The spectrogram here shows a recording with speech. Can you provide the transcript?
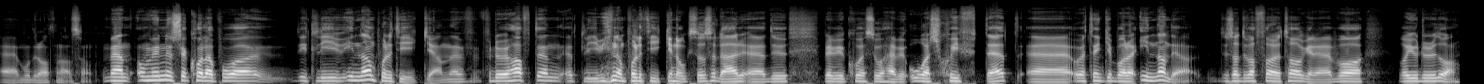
Eh, Moderaterna alltså. Men om vi nu ska kolla på eh, ditt liv innan politiken, eh, för du har haft en, ett liv inom politiken också sådär. Eh, du blev ju KSO här vid årsskiftet eh, och jag tänker bara innan det, du sa att du var företagare, vad, vad gjorde du då?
